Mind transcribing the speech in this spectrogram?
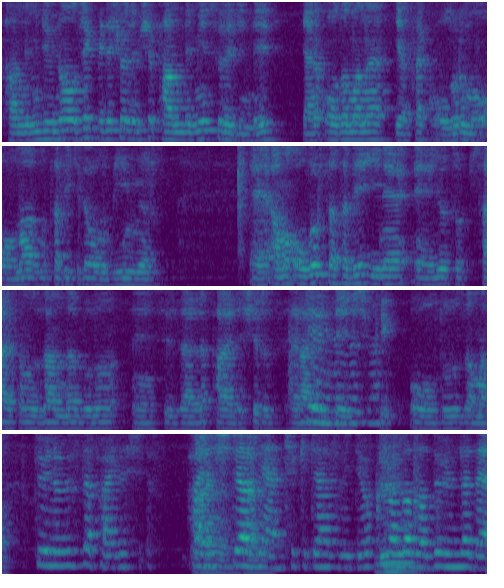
Pandemi düğünü olacak. Bir de şöyle bir şey pandemi sürecindeyiz. Yani o zamana yasak olur mu olmaz mı tabii ki de onu bilmiyoruz. Ee, ama olursa tabii yine e, YouTube sayfamızdan da bunu e, sizlerle paylaşırız. Herhangi bir değişiklik olduğu zaman. Düğünümüzü de paylaşırız. Paylaşacağız aynen. yani çekeceğiz video. Kınada da düğünde de.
